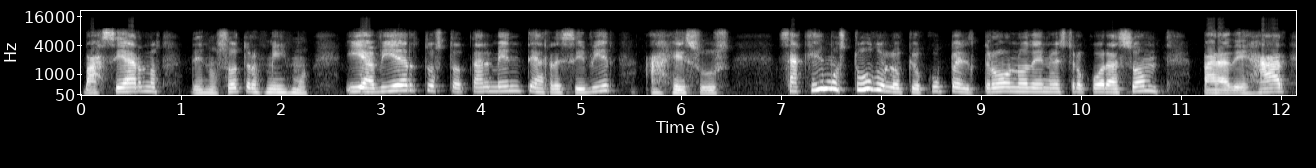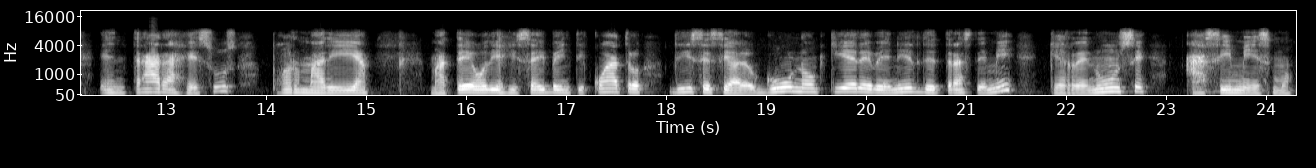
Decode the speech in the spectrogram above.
vaciarnos de nosotros mismos y abiertos totalmente a recibir a Jesús. Saquemos todo lo que ocupa el trono de nuestro corazón para dejar entrar a Jesús por María. Mateo 16, 24 dice, si alguno quiere venir detrás de mí, que renuncie a sí mismo.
